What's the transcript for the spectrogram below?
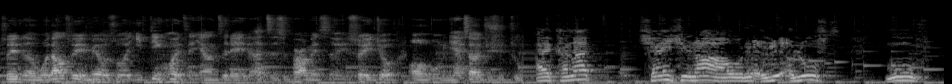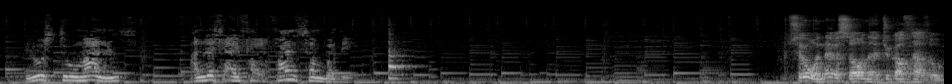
所以呢我当初也没有说一定会怎样之类的，他只是 promise 而已，所以就哦我们你还是要继续住。I cannot change you now, or re- lose, move, lose two months, unless I fi- find somebody. 所以我那个时候呢，就告诉他说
